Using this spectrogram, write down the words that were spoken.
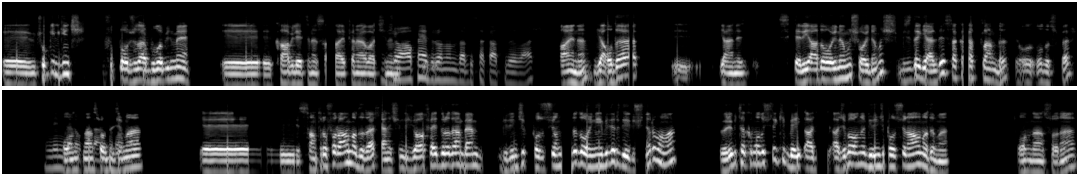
Ee, çok ilginç futbolcular bulabilme e, kabiliyetine sahip Fenerbahçe'nin. Joao Pedro'nun da bir sakatlığı var. Aynen. Ya o da e, yani Serie A'da oynamış oynamış. Bizde geldi sakatlandı. O, o da süper. Lindelof Ondan sonra cuma e, santrofor almadılar. Yani şimdi Joao Pedro'dan ben birinci pozisyonda da oynayabilir diye düşünüyorum ama öyle bir takım oluştu ki acaba onu birinci pozisyon almadı mı? Ondan sonra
